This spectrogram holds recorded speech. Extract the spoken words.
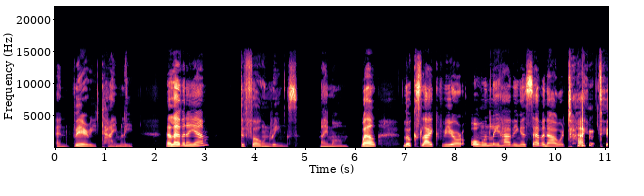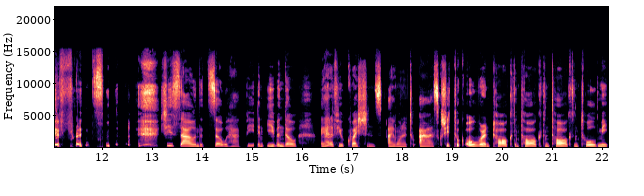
and very timely. 11 a.m., the phone rings. My mom. Well, looks like we are only having a seven hour time difference. she sounded so happy, and even though I had a few questions I wanted to ask, she took over and talked and talked and talked and told me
